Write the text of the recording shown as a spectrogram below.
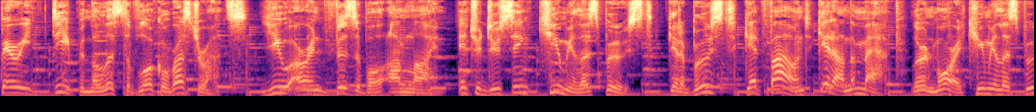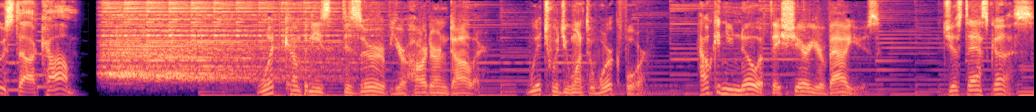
buried deep in the list of local restaurants. You are invisible online. Introducing Cumulus Boost. Get a boost, get found, get on the map. Learn more at cumulusboost.com. What companies deserve your hard earned dollar? Which would you want to work for? How can you know if they share your values? Just ask us.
